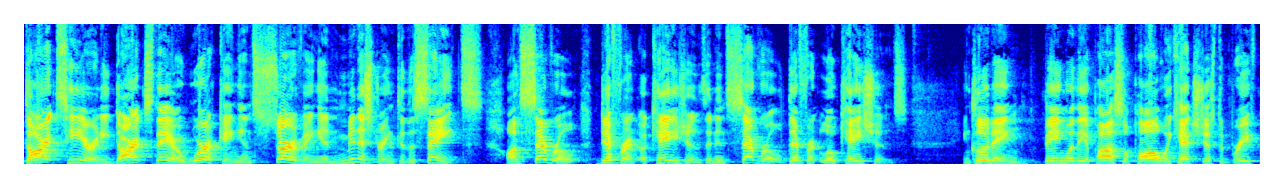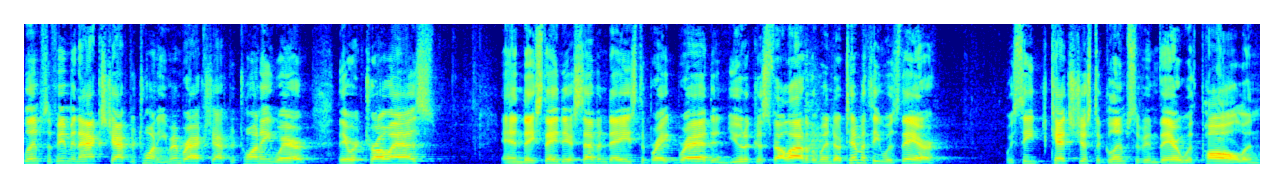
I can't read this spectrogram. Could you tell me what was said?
darts here and he darts there, working and serving and ministering to the saints on several different occasions and in several different locations, including being with the Apostle Paul. We catch just a brief glimpse of him in Acts chapter 20. You remember Acts chapter 20 where they were at Troas and they stayed there seven days to break bread and Eutychus fell out of the window? Timothy was there. We see catch just a glimpse of him there with Paul and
